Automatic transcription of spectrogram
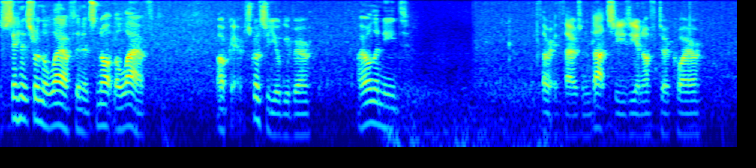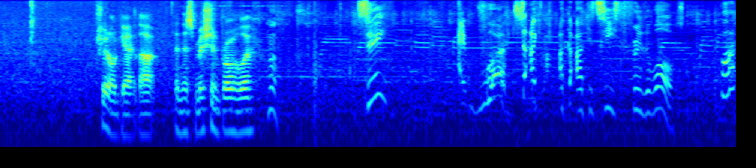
it's saying it's from the left and it's not the left. Okay, let's go to Yogi Bear. I only need 30,000. That's easy enough to acquire. Sure I'll get that in this mission probably. See? It works! I, I, I could see through the walls. What?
